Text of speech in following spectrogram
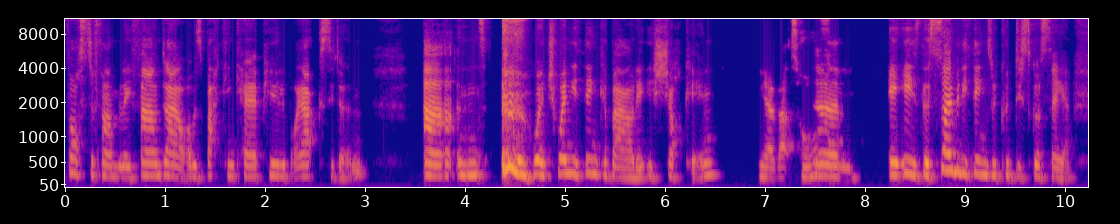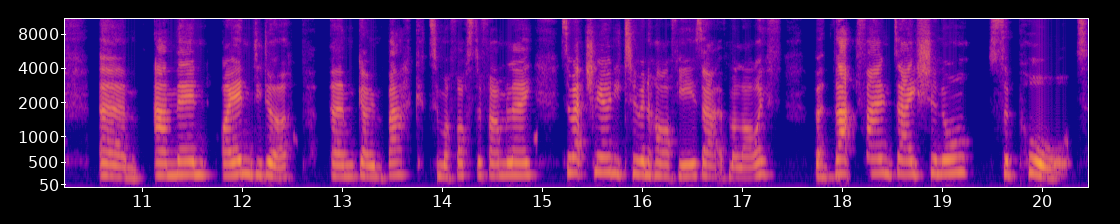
foster family found out I was back in care purely by accident. And which, when you think about it, is shocking. Yeah, that's awful. Um, it is. There's so many things we could discuss here. Um, and then I ended up um, going back to my foster family. So actually, only two and a half years out of my life. But that foundational support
